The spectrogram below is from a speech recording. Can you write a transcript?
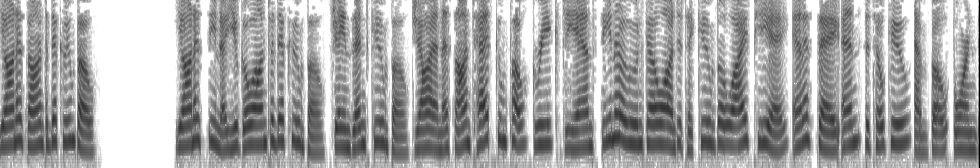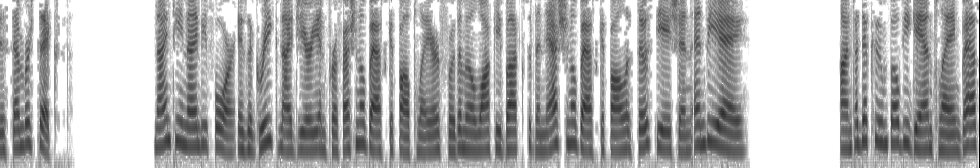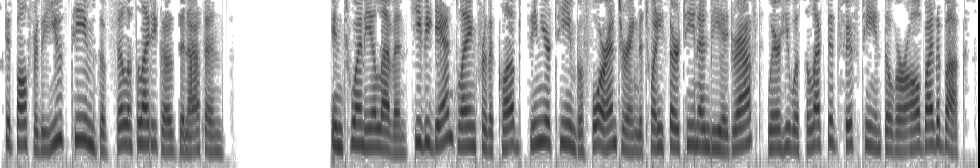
Giannis Antetokounmpo. Giannisina Antetokounmpo, Janes Antetokounmpo, Giannis Antetokounmpo, Greek, Giansina Unko Antetokounmpo IPA, NSA, Antetokounmpo, Mpo, born December 6, 1994, is a Greek-Nigerian professional basketball player for the Milwaukee Bucks of the National Basketball Association NBA. Antetokounmpo began playing basketball for the youth teams of Filathlitikos in Athens. In 2011, he began playing for the club's senior team before entering the 2013 NBA draft, where he was selected 15th overall by the Bucks.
